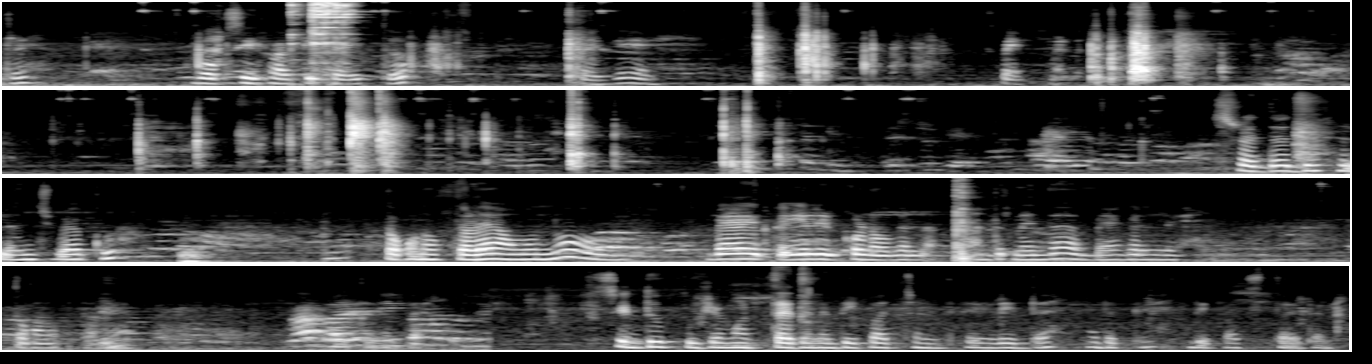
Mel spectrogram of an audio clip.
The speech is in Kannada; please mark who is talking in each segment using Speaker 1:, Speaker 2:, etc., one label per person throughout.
Speaker 1: ನೋಡ್ರಿ ಬಾಕ್ಸಿಗೆ ಹಾಕಿದ್ದಾಯಿತು ಹಾಗೆ ಪ್ಯಾಕ್ ಮಾಡಿ ಶ್ರದ್ಧದ್ದು ಲಂಚ್ ಬ್ಯಾಗು ತೊಗೊಂಡು ಹೋಗ್ತಾಳೆ. ಅವನು ಬ್ಯಾಗ್ ಕೈಯಲ್ಲಿ ಹಿಡ್ಕೊಂಡು ಹೋಗಲ್ಲ. ಅದರಿಂದ ಬ್ಯಾಗಲ್ಲಿ ತೊಗೊಂಡು ಹೋಗ್ತಾನೆ. ಸಿದ್ದು ಪೂಜೆ ಮಾಡ್ತಾ ಇದ್ದಾನೆ, ದೀಪ ಹಚ್ಚ ಅಂತ ಹೇಳಿದ್ದೆ. ಅದಕ್ಕೆ ದೀಪ ಹಚ್ತಾ ಇದ್ದಾನೆ.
